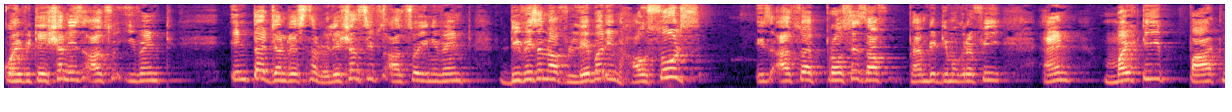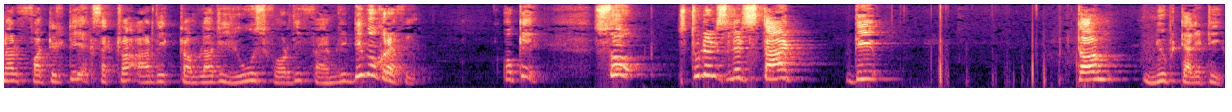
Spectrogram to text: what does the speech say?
cohabitation is also event, intergenerational relationships also an event, division of labor in households is also a process of family demography and multi-partner fertility etc. are the terminology used for the family demography. Okay. So students let's start the term nuptiality.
